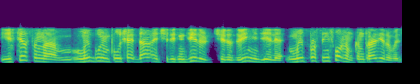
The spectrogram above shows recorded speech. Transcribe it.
И, естественно, мы будем получать данные через неделю, через две недели. Мы просто не сможем контролировать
